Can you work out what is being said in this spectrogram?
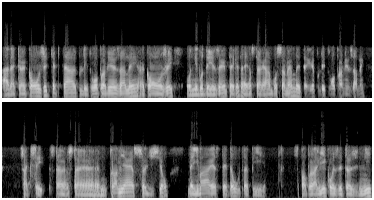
avec un congé de capital pour les trois premières années, un congé au niveau des intérêts. D'ailleurs, c'est un remboursement d'intérêts pour les trois premières années. Que c'est, c'est, une première solution, mais il va en rester d'autres. Puis c'est pas pour rien qu'aux États-Unis,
